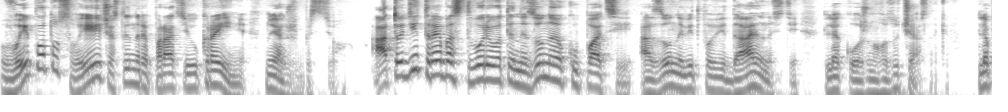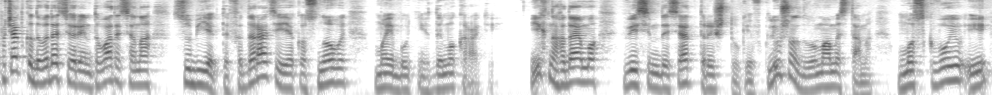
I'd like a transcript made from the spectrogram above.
виплату своєї частини репарації Україні. Ну як ж без цього? А тоді треба створювати не зони окупації, а зони відповідальності для кожного з учасників. Для початку доведеться орієнтуватися на суб'єкти федерації як основи майбутніх демократій. Їх нагадаємо 83 штуки, включно з двома містами Москвою і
